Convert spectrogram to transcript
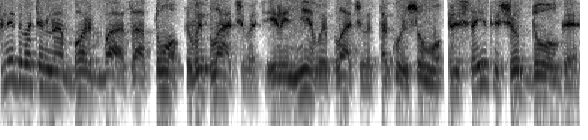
следовательно, борьба за то, выплачивать или не выплачивать такую сумму, предстоит еще долгая.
